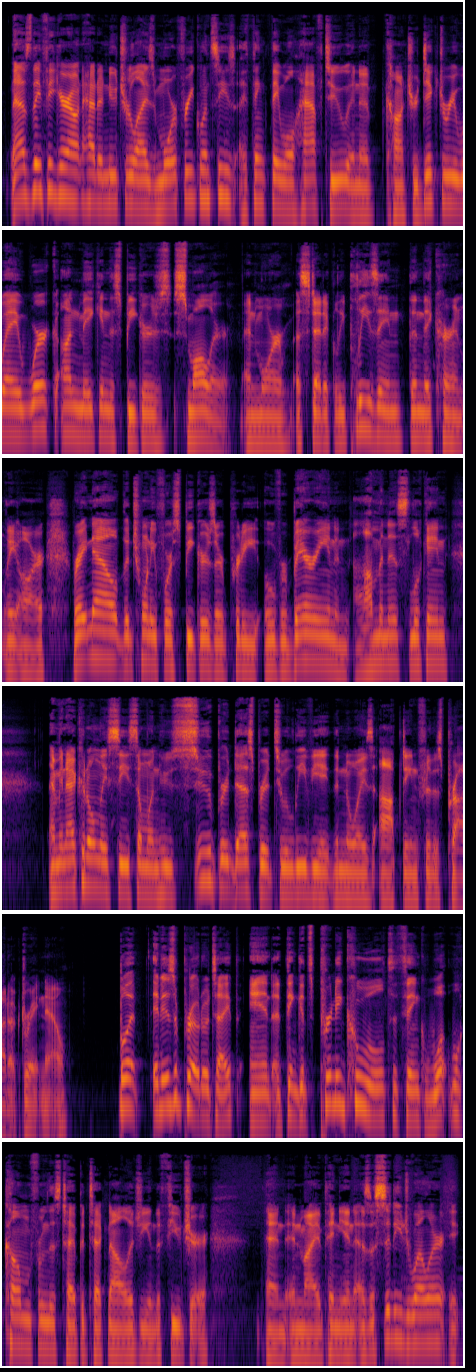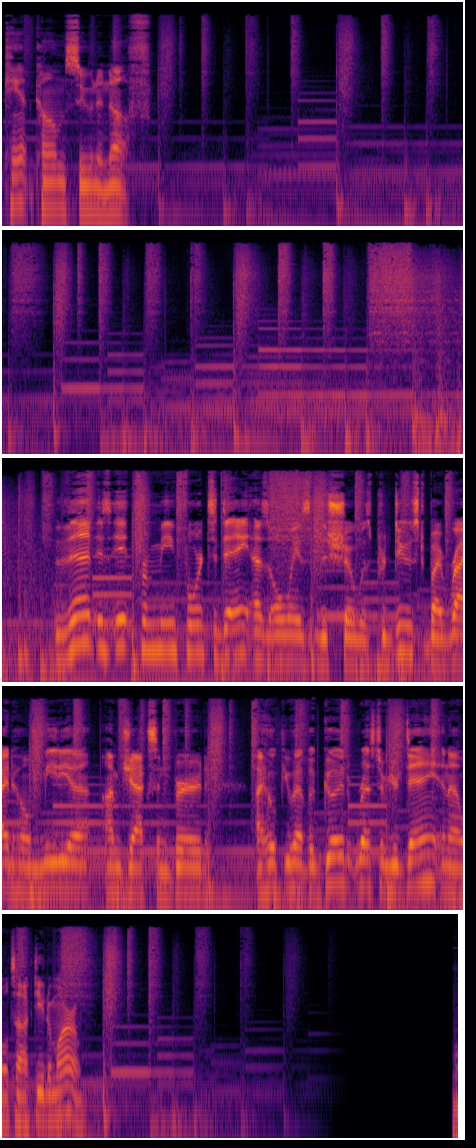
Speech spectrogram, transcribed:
As they figure out how to neutralize more frequencies, I think they will have to, in a contradictory way, work on making the speakers smaller and more aesthetically pleasing than they currently are. Right now, the 24 speakers are pretty overbearing and ominous looking. I mean, I could only see someone who's super desperate to alleviate the noise opting for this product right now. But it is a prototype, and I think it's pretty cool to think what will come from this type of technology in the future. And in my opinion, as a city dweller, it can't come soon enough. That is it from me for today. As always, this show was produced by Ride Home Media. I'm Jackson Bird. I hope you have a good rest of your day, and I will talk to you tomorrow.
